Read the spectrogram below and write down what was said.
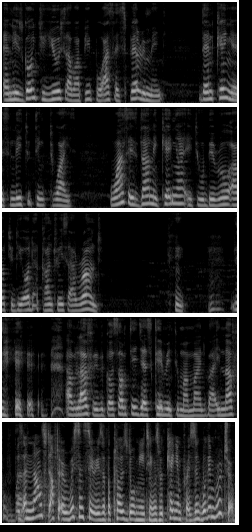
and he's going to use our people as experiment, then Kenyans need to think twice. Once it's done in Kenya, it will be rolled out to the other countries around. I'm laughing because something just came into my mind, but enough of that. Was announced after a recent series of the closed door meetings with Kenyan President William Ruto.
